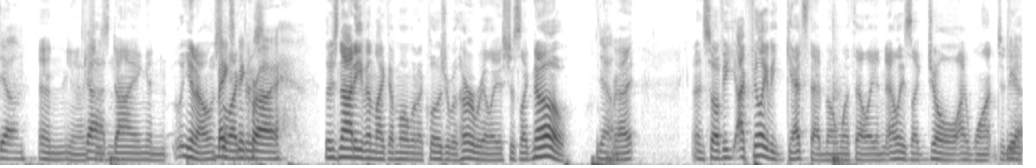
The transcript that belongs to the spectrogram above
yeah, and you know she's dying and you know so makes like me there's- cry. there's not even like a moment of closure with her really it's just like no Yeah, right and so if he i feel like if he gets that moment with ellie and ellie's like joel i want to do Yeah.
